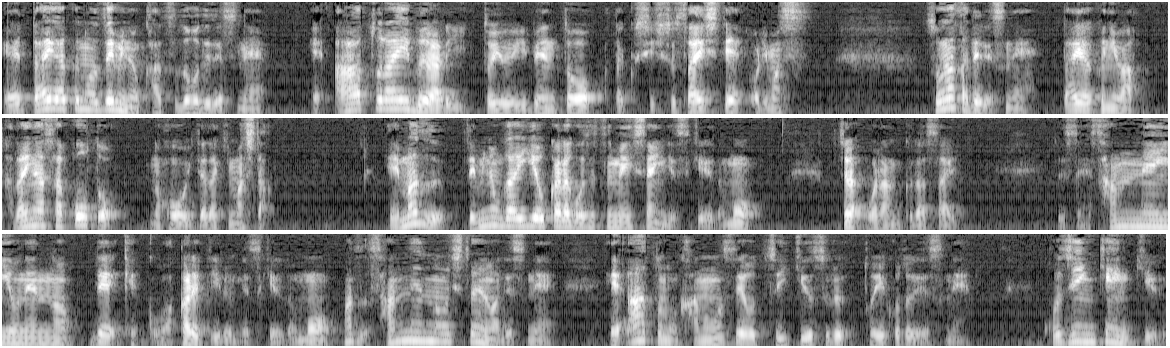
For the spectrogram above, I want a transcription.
えー大学のゼミの活動でですね、アートライブラリーというイベントを私主催しております。その中でですね、大学には多大なサポートの方をいただきました。えーまず、ゼミの概要からご説明したいんですけれども、こちらご覧ください。ですね、3年、4年ので結構分かれているんですけれども、まず3年のうちというのはですね、アートの可能性を追求するということでですね、個人研究、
